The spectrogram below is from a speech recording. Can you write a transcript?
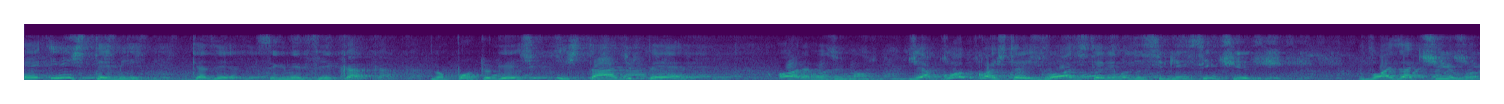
E istemi, quer dizer, significa, no português, estar de pé. Ora, meus irmãos, de acordo com as três vozes, teríamos os seguintes sentidos: voz ativa,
